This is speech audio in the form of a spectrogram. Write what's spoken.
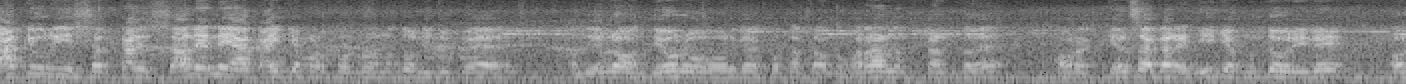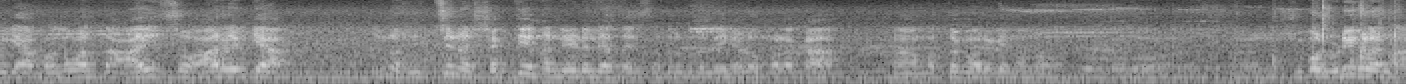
ಯಾಕೆ ಇವರು ಈ ಸರ್ಕಾರಿ ಶಾಲೆಯನ್ನೇ ಯಾಕೆ ಆಯ್ಕೆ ಮಾಡಿಕೊಂಡ್ರು ಅನ್ನೋದು ನಿಜಕ್ಕೂ ಅದು ಎಲ್ಲೋ ದೇವರು ಅವ್ರಿಗೆ ಕೊಟ್ಟಂಥ ಒಂದು ವರ ಅಂತ ಕಾಣ್ತದೆ. ಅವರ ಕೆಲಸ ಕಾರ್ಯ ಹೀಗೆ ಮುಂದುವರಿಯಲಿ ಅವರಿಗೆ ಆ ಭಗವಂತ ಆಯುಸ್ಸು, ಆರೋಗ್ಯ ಇನ್ನೂ ಹೆಚ್ಚಿನ ಶಕ್ತಿಯನ್ನು ನೀಡಲಿ ಅಂತ ಈ ಸಂದರ್ಭದಲ್ಲಿ ಹೇಳೋ ಮೂಲಕ ಮತ್ತೊಮ್ಮೆ ಅವರಿಗೆ ನಾನು ಒಂದು ಶುಭ ನುಡಿಗಳನ್ನು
